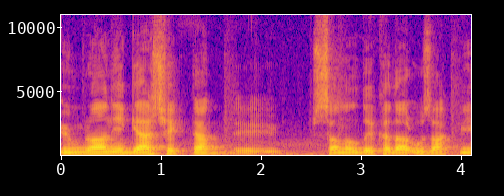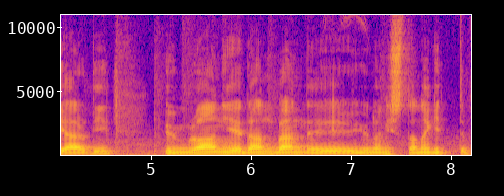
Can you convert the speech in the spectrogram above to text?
Ümraniye gerçekten e, sanıldığı kadar uzak bir yer değil. Ümraniye'den ben e, Yunanistan'a gittim.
